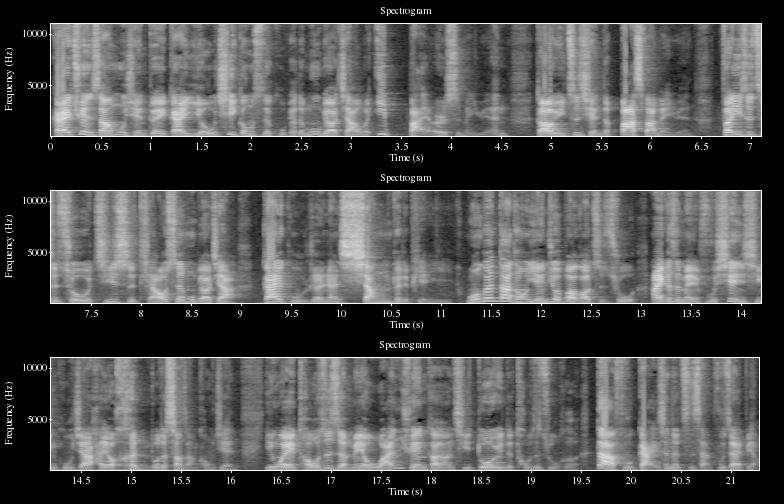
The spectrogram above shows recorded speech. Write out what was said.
该券商目前对该油气公司的股票的目标价为一百二十美元，高于之前的八十八美元。分析师指出，即使调升目标价，该股仍然相对的便宜。摩根大通研究报告指出，埃克森美孚现行股价还有很多的上涨空间，因为投资者没有完全考量其多元的投资组合、大幅改善的资产负债表，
